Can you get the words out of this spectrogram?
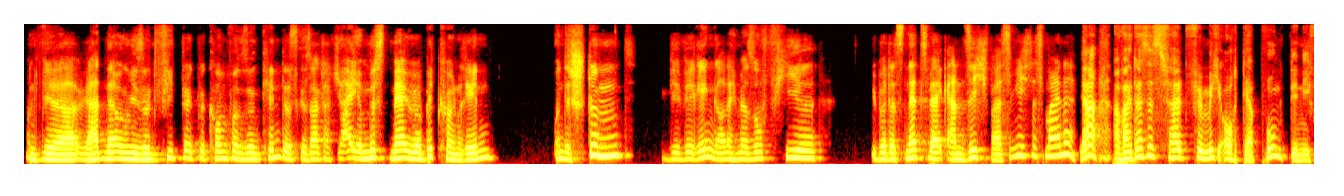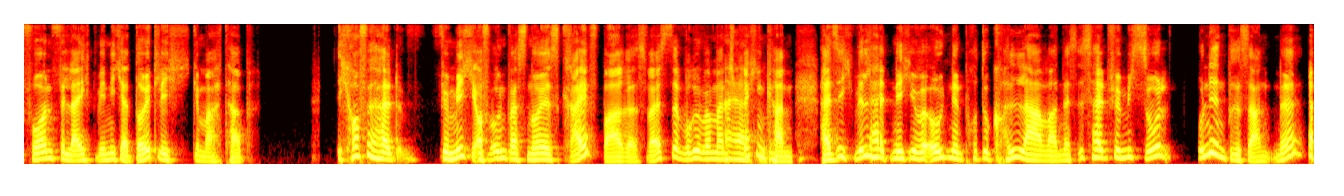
Und wir, wir hatten ja irgendwie so ein Feedback bekommen von so einem Kind, das gesagt hat, ja, ihr müsst mehr über Bitcoin reden. Und es stimmt, wir, wir reden gar nicht mehr so viel über das Netzwerk an sich. Weißt du, wie ich das meine? ja, aber das ist halt für mich auch der Punkt, den ich vorhin vielleicht weniger deutlich gemacht habe. ich hoffe halt für mich auf irgendwas Neues Greifbares, weißt du, worüber man Ah ja. sprechen kann. Also ich will halt nicht über irgendein Protokoll labern. Das ist halt für mich so uninteressant, ne?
